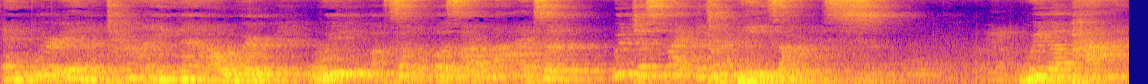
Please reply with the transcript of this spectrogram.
And we're in a time now where we, some of us, our lives are, we're just like the trapeze artists. We up high.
